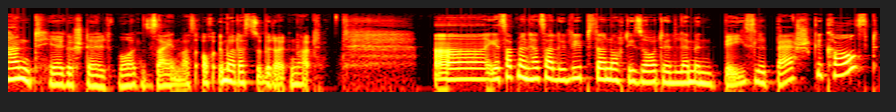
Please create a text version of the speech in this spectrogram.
Hand hergestellt worden sein, was auch immer das zu bedeuten hat. Äh, jetzt hat mein Herz allerliebster noch die Sorte Lemon Basil Bash gekauft,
